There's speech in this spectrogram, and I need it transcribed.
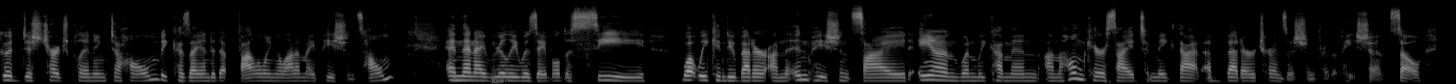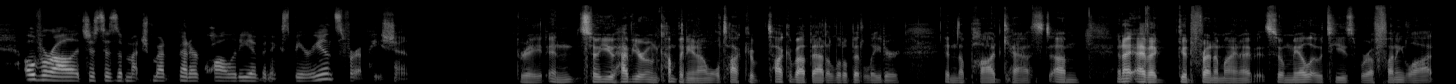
good discharge planning to home because I ended up following a lot of my patients home. And then I mm-hmm. really was able to see what we can do better on the inpatient side and when we come in on the home care side to make that a better transition for the patient. So overall, it just is a much better quality of an experience for a patient. Great. And so you have your own company now. We'll talk talk about that a little bit later in the podcast. Um, and I, I, have a good friend of mine. I, so male OTs were a funny lot.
